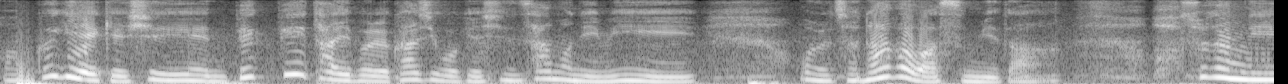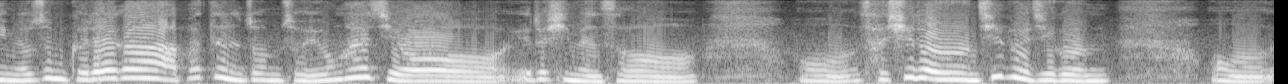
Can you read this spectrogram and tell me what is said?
어, 거기에 계신 백피 타입을 가지고 계신 사모님이 오늘 전화가 왔습니다. 어, 소장님 요즘 거래가 아파트는 좀 조용하지요? 이러시면서 어, 사실은 집을 지금 어,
